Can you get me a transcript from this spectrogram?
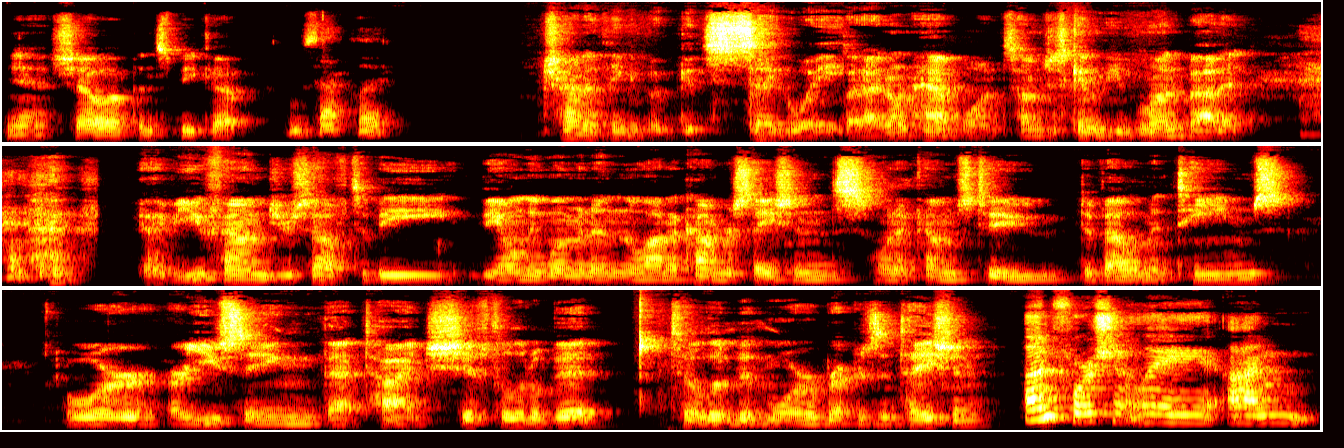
Yeah. Show up and speak up. Exactly. trying to think of a good segue, but I don't have one, so I'm just going to be blunt about it. have you found yourself to be the only woman in a lot of conversations when it comes to development teams? Or are you seeing that tide shift a little bit to a little bit more representation? Unfortunately, I'm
